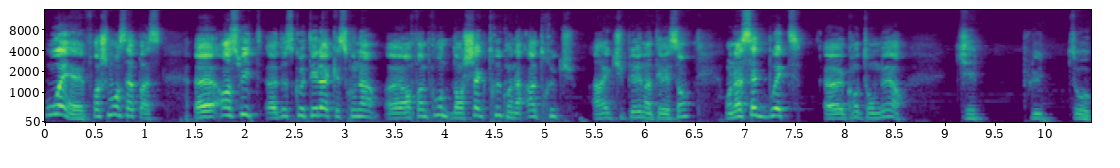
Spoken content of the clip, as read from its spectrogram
Ouais, franchement, ça passe. Ensuite, de ce côté-là, qu'est-ce qu'on a? En fin de compte, dans chaque truc, on a un truc à récupérer d'intéressant. On a cette boîte, quand on meurt, qui est plutôt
